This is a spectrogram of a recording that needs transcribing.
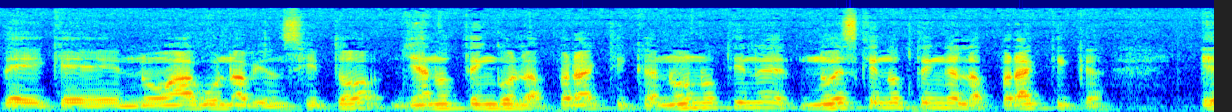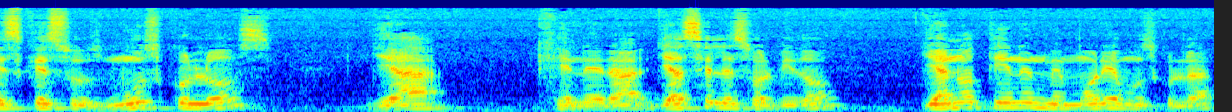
de que no hago un avioncito, ya no tengo la práctica. No, no tiene, no es que no tenga la práctica, es que sus músculos ya genera, ya se les olvidó, ya no tienen memoria muscular.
